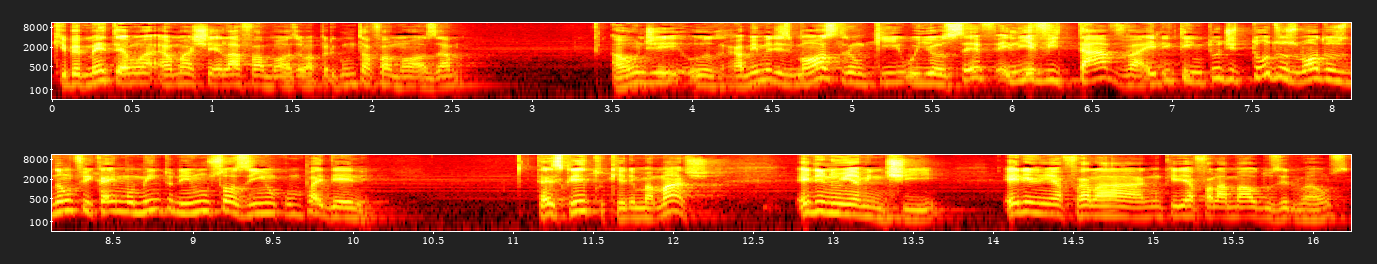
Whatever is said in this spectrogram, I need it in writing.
que, realmente é uma, é uma sheila famosa, uma pergunta famosa, onde os Ramim eles mostram que o Yosef ele evitava, ele tentou de todos os modos não ficar em momento nenhum sozinho com o pai dele. Está escrito que ele mamash, ele não ia mentir, ele não ia falar, não queria falar mal dos irmãos.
